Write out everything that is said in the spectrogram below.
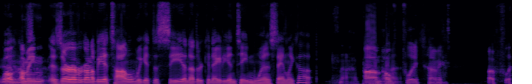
Well, I mean, is there ever going to be a time when we get to see another Canadian team win a Stanley Cup? Nah, um, not. hopefully, I mean, hopefully.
